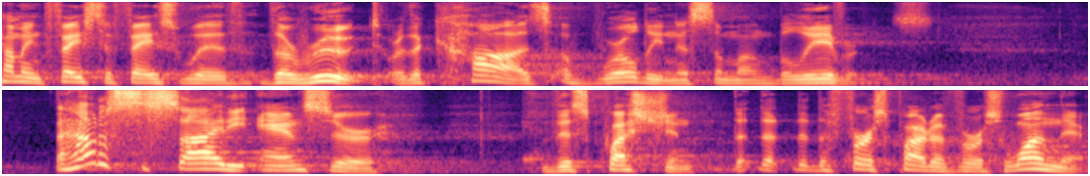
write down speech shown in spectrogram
coming face to face with the root or the cause of worldliness among believers. Now, how does society answer this question, the, the, the, first part of verse 1 there?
